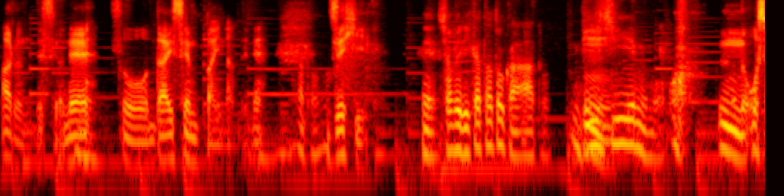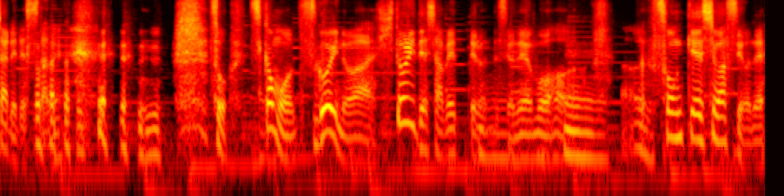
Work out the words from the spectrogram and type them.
あるんですよね。そう、大先輩なんでね。ぜひね、喋り方とか、あと BGM も、うん、うん、おしゃれですかね。そう、しかもすごいのは、一人で喋ってるんですよね。うん、もう、うん、尊敬しますよね。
